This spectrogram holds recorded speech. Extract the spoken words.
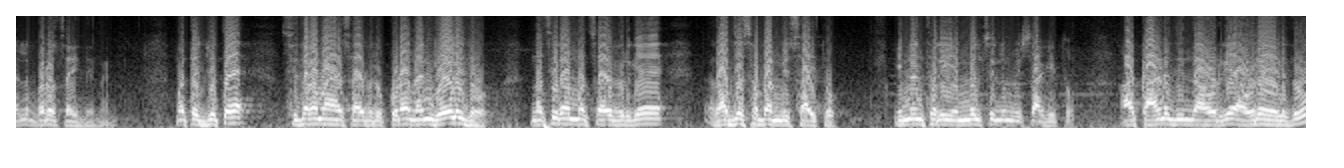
ಮೇಲೆ ಭರವಸೆ ಇದೆ ನನಗೆ. ಮತ್ತು ಜೊತೆ ಸಿದ್ದರಾಮಯ್ಯ ಸಾಹೇಬರು ಕೂಡ ನನಗೆ ಹೇಳಿದರು. ನಸೀರ್ ಅಹಮದ್ ಸಾಹೇಬ್ರಿಗೆ ರಾಜ್ಯಸಭಾ ಮಿಸ್ ಆಯಿತು. ಇನ್ನೊಂದು ಸರಿ ಎಂ ಎಲ್ ಸಿನೂ ಮಿಸ್ ಆಗಿತ್ತು. ಆ ಕಾರಣದಿಂದ ಅವ್ರಿಗೆ ಅವರೇ ಹೇಳಿದರು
